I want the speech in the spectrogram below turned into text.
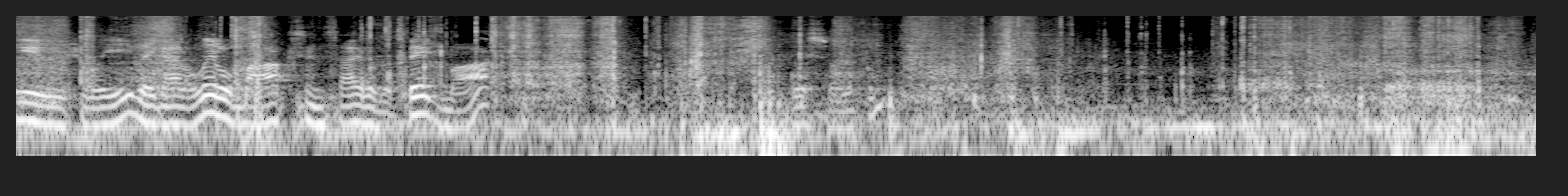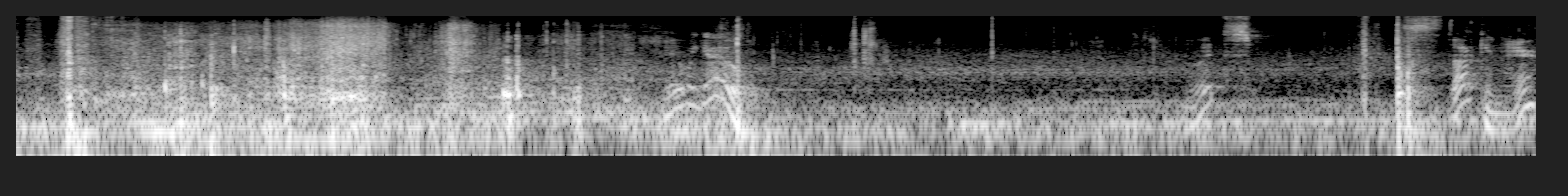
Usually they got a little box inside of a big box. This open. Here we go. Well, it's stuck in there.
